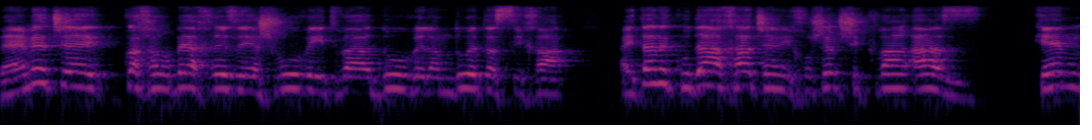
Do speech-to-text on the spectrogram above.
והאמת שכל כך הרבה אחרי זה ישבו והתוועדו ולמדו את השיחה. הייתה נקודה אחת שאני חושב שכבר אז כן,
